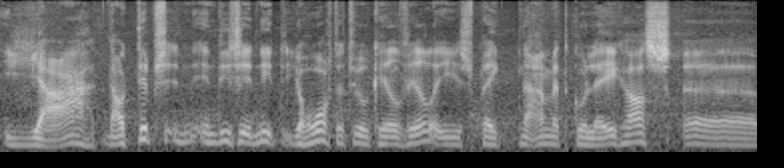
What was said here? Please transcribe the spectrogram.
ja, nou tips in, in die zin niet. Je hoort natuurlijk heel veel en je spreekt na met collega's. Uh, uh,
